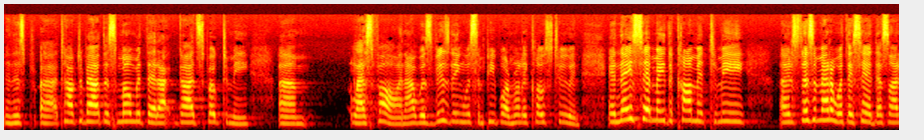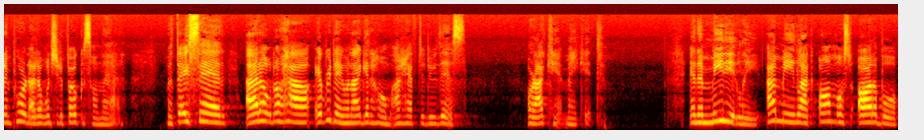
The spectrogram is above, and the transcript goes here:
And this, uh, I talked about this moment that I, God spoke to me um, last fall, and I was visiting with some people I'm really close to, and, and they said, made the comment to me, uh, it doesn't matter what they said, that's not important. I don't want you to focus on that. But they said, I don't know how every day when I get home I have to do this, or I can't make it. And immediately, I mean, like almost audible,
